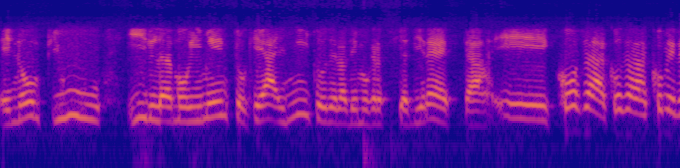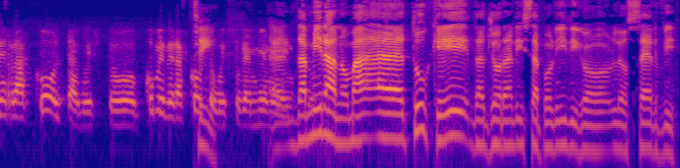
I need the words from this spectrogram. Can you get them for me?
e non più il movimento che ha il mito della democrazia diretta e cosa, cosa, come verrà accolta questo, come verrà accolto sì. questo cambiamento? Eh, da Milano, ma eh, tu che da giornalista politico le osservi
